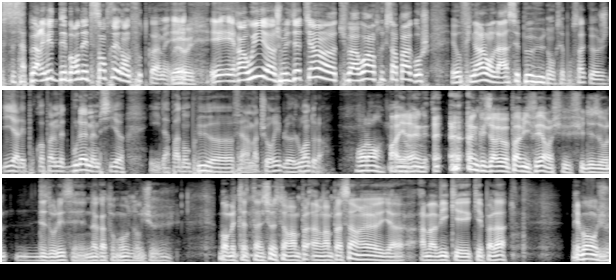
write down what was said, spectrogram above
ça, peut arriver de déborder, de centrer dans le foot quand même. Et, et, Raoui, euh, je me disais, tiens, euh, tu vas avoir un truc sympa à gauche. Et au final, on l'a assez peu vu. Donc c'est pour ça que je dis, allez, pourquoi pas le mettre boulet, même si euh, il n'a pas non plus fait un match horrible, loin de là. Roland. il y en a un, que j'arrive pas à m'y faire. Je, suis désolé, désolé c'est Nagatomo. Donc je... Bon, mais attention, c'est un, remplaçant. Hein. Il y a Amavi qui est, qui est pas là. Mais bon, je,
